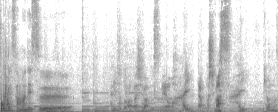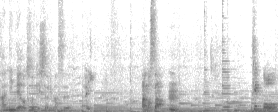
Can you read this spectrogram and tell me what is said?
お疲れ様です。はいちょっと私は娘をはい。抱っこします。はい。今日も3人でお届けしております。はい。あのさうん。結構、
